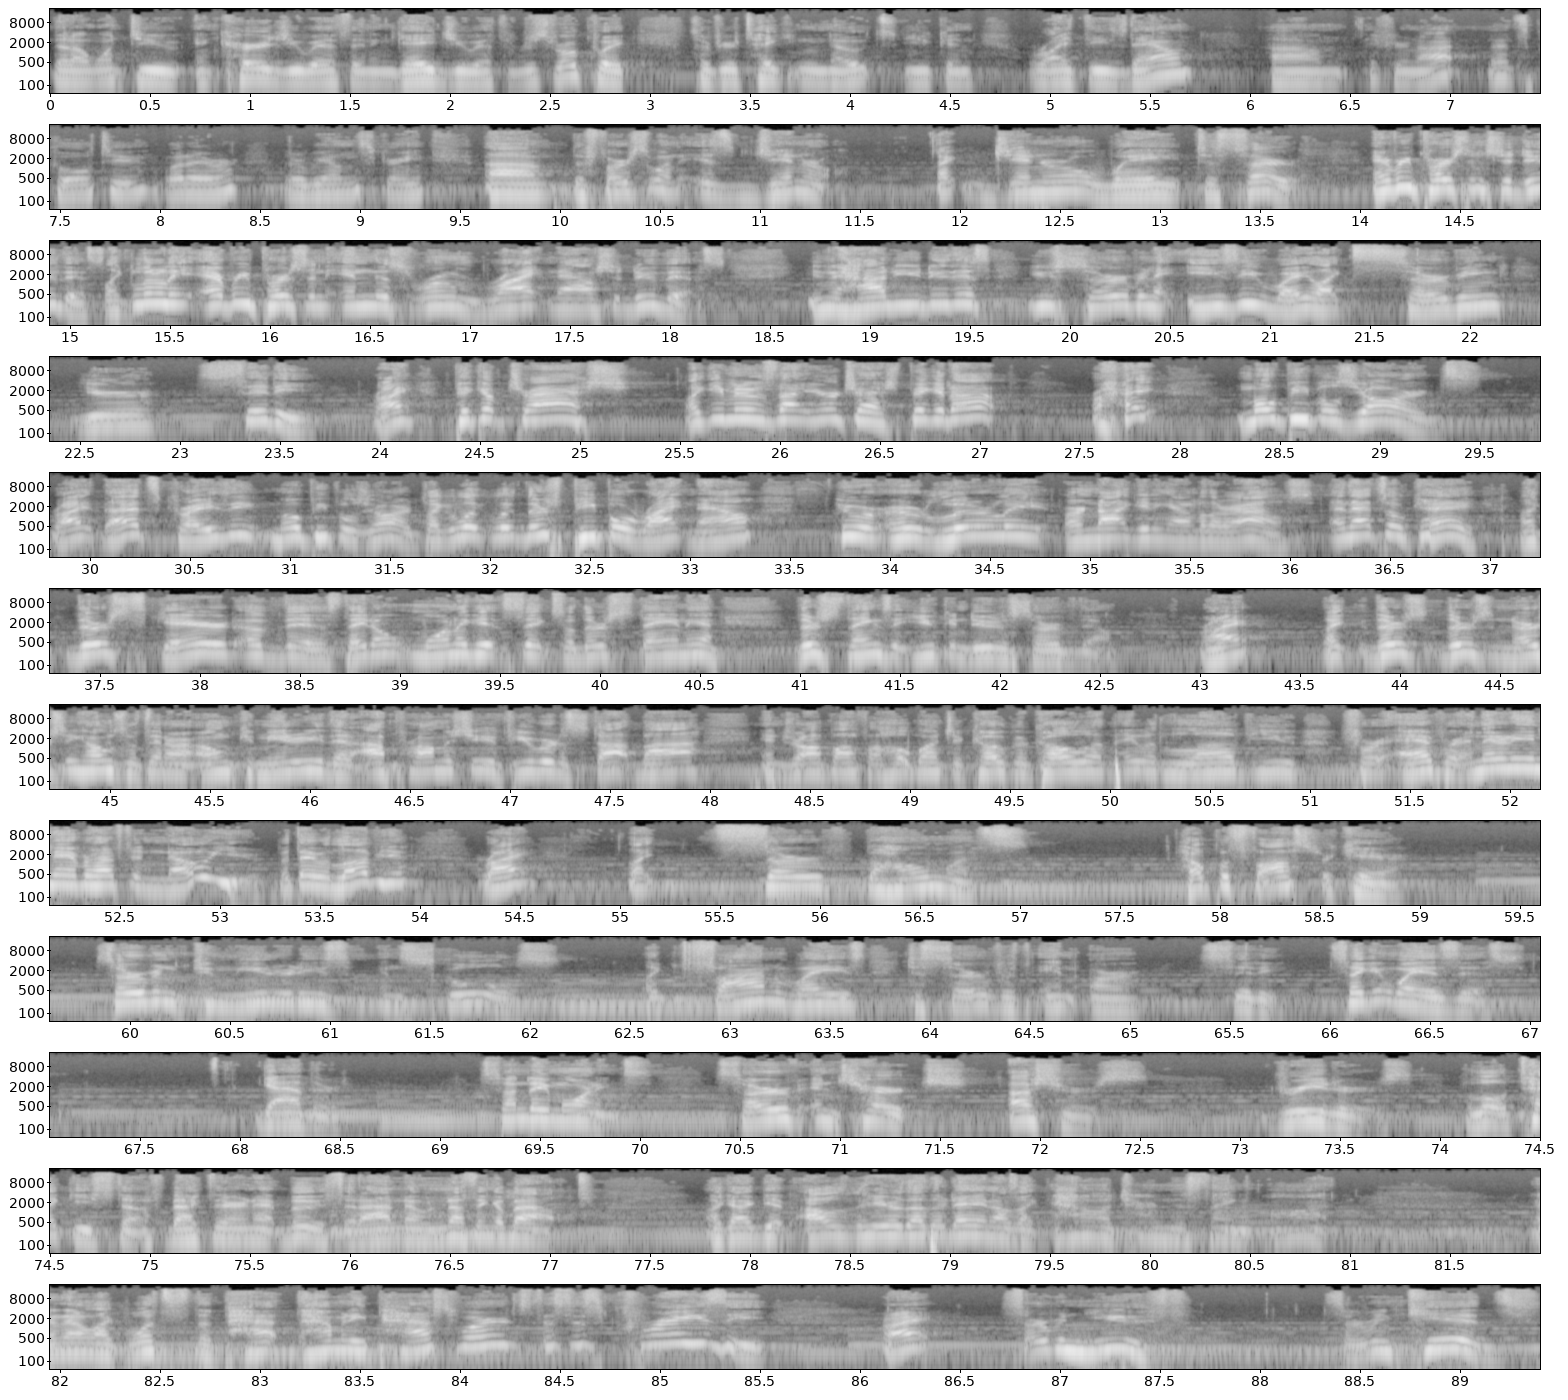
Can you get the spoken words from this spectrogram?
that I want to encourage you with and engage you with, just real quick. So if you're taking notes, you can write these down. Um, if you're not, that's cool too, whatever. It'll be on the screen. Um, the first one is general, like general way to serve. Every person should do this. Like literally every person in this room right now should do this. And how do you do this? You serve in an easy way, like serving your city, right? Pick up trash. Like even if it's not your trash, pick it up, right? Mow people's yards right? That's crazy. Mow people's yards. Like, look, look, there's people right now who are, who literally are not getting out of their house. And that's okay. Like, they're scared of this. They don't want to get sick, so they're staying in. There's things that you can do to serve them, right? Like there's there's nursing homes within our own community that I promise you, if you were to stop by and drop off a whole bunch of Coca-Cola, they would love you forever. And they don't even ever have to know you, but they would love you, right? Like serve the homeless, help with foster care, serve in communities and schools. Like, find ways to serve within our city. Second way is this gathered. Sunday mornings, serve in church, ushers, greeters, the little techie stuff back there in that booth that I know nothing about. Like I get, I was here the other day and I was like, how do I turn this thing on? And then I'm like, what's the, pa- how many passwords? This is crazy, right? Serving youth, serving kids,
